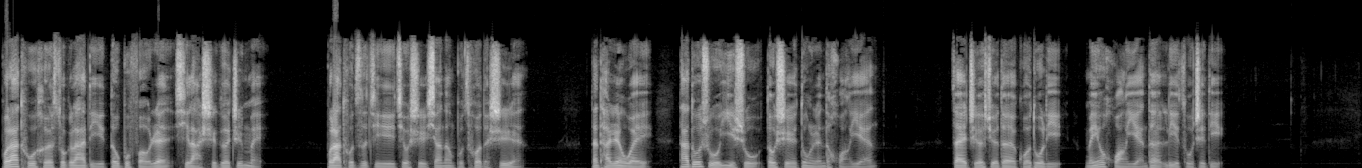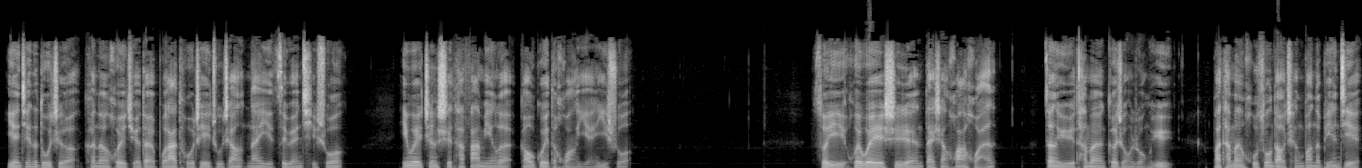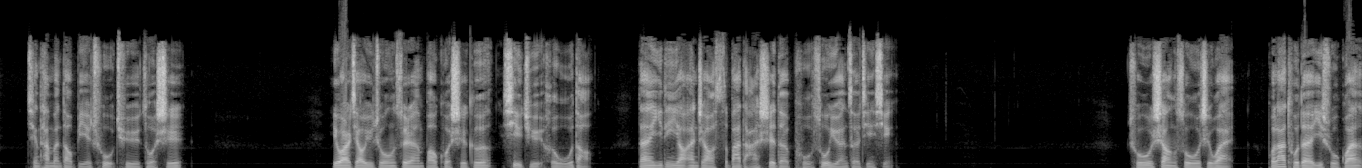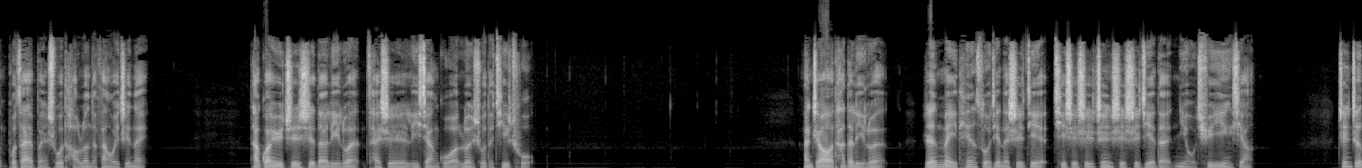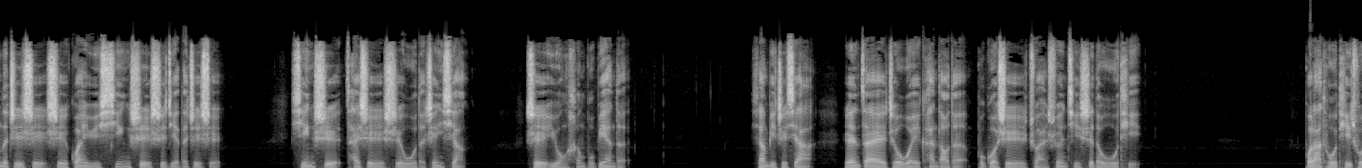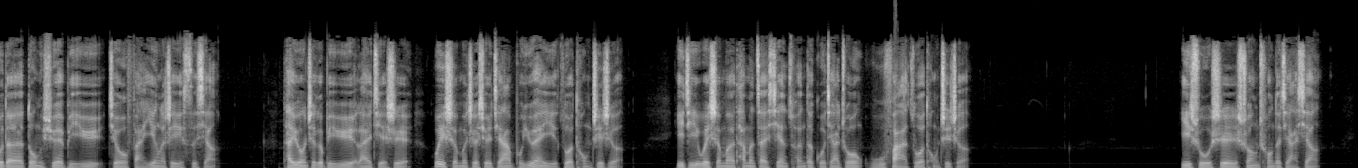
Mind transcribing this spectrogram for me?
柏拉图和苏格拉底都不否认希腊诗歌之美，柏拉图自己就是相当不错的诗人，但他认为大多数艺术都是动人的谎言，在哲学的国度里没有谎言的立足之地。眼尖的读者可能会觉得柏拉图这一主张难以自圆其说。因为正是他发明了“高贵的谎言”一说，所以会为诗人戴上花环，赠予他们各种荣誉，把他们护送到城邦的边界，请他们到别处去作诗。幼儿教育中虽然包括诗歌、戏剧和舞蹈，但一定要按照斯巴达式的朴素原则进行。除上述之外。柏拉图的艺术观不在本书讨论的范围之内。他关于知识的理论才是《理想国》论述的基础。按照他的理论，人每天所见的世界其实是真实世界的扭曲印象。真正的知识是关于形式世界的知识，形式才是事物的真相，是永恒不变的。相比之下，人在周围看到的不过是转瞬即逝的物体。柏拉图提出的洞穴比喻就反映了这一思想。他用这个比喻来解释为什么哲学家不愿意做统治者，以及为什么他们在现存的国家中无法做统治者。艺术是双重的假象，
